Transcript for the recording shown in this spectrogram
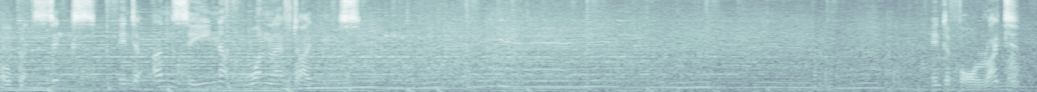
Open six into unseen, one left tightens. Into four right.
